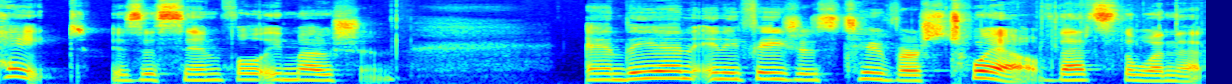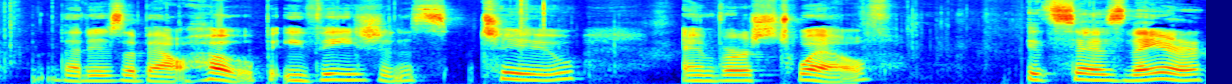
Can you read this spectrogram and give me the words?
Hate is a sinful emotion. And then in Ephesians 2, verse 12, that's the one that, that is about hope. Ephesians 2 and verse 12, it says there,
